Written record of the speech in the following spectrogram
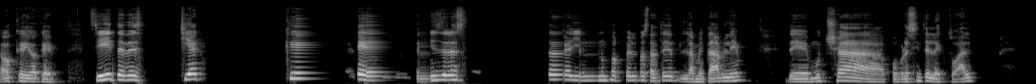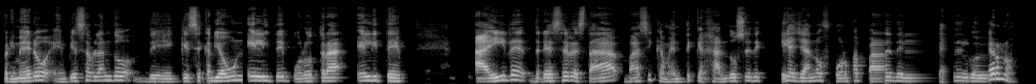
ok, ok. Sí, te decía que está cayendo en un papel bastante lamentable de mucha pobreza intelectual. Primero, empieza hablando de que se cambió un élite por otra élite ahí de Dresser está básicamente quejándose de que ella ya no forma parte del, gobierno.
